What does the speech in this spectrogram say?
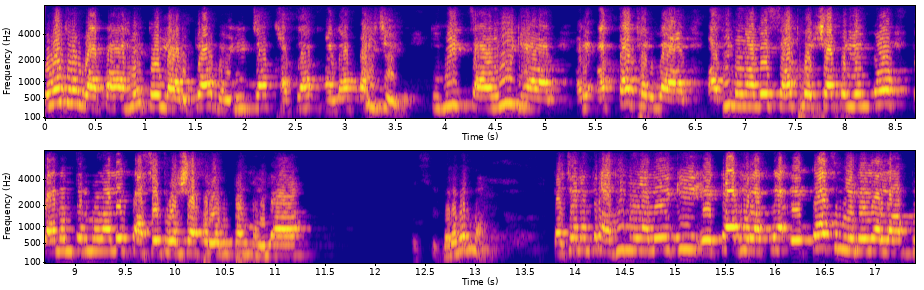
तो जो वाटा आहे तो लाडक्या बहिणीच्या खात्यात आला पाहिजे. तुम्ही चाळणी घ्याल आणि आता ठरवाल. आधी म्हणाले साठ वर्षापर्यंत त्यानंतर म्हणाले पासष्ट वर्षापर्यंत पण महिला. बरोबर ना? त्याच्यानंतर आधी म्हणाले की एका घरातल्या एकाच महिलेला लाभ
